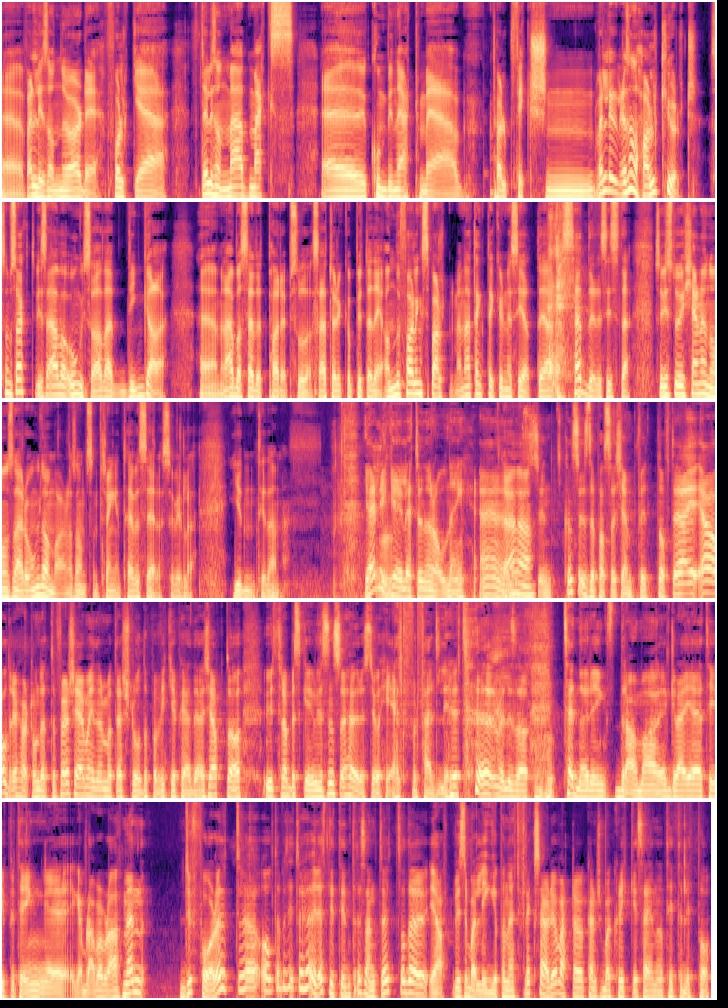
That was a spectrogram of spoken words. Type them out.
eh, Veldig sånn nerdy. Folk er Det er litt sånn Mad Max eh, kombinert med Pulp Fiction. Veldig sånn halvkult. Som sagt, hvis jeg var ung, så hadde jeg digga det. Eh, Men jeg har bare sett et par episoder, så jeg tør ikke å putte det i anbefalingsspalten. Men jeg tenkte jeg kunne si at det har jeg sett i det siste. Så hvis du kjenner noen sånne ungdommer noe sånt som trenger TV-serie, så vil jeg gi den til dem. Jeg liker lett underholdning. Jeg Ja, ja. syns, kan synes det passer kjempefint ofte. Jeg, jeg har aldri hørt om dette før, så jeg må innrømme at jeg slo det på Wikipedia kjapt. Og ut fra beskrivelsen så høres det jo helt forferdelig ut. Veldig sånn tenåringsdrama-greie type ting, eh, bla, bla, bla. Men du får det til å høres litt interessant ut. Så det, ja, hvis det bare ligger på Netflix, så er det jo verdt å kanskje bare klikke seg inn og titte litt på.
